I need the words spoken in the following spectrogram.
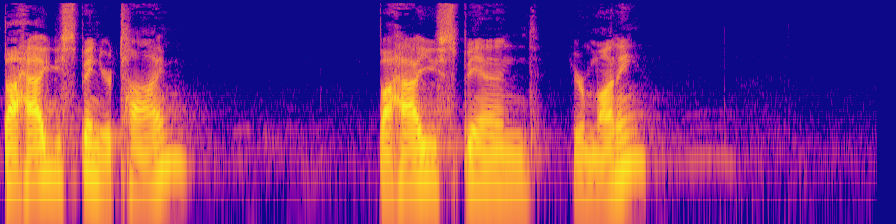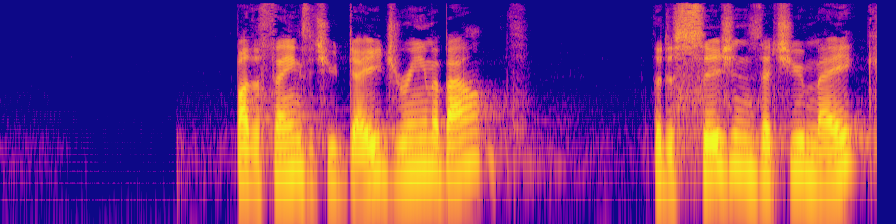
By how you spend your time, by how you spend your money, by the things that you daydream about, the decisions that you make.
